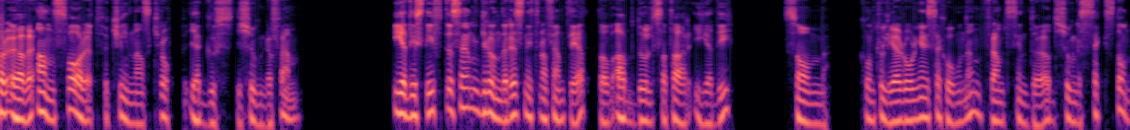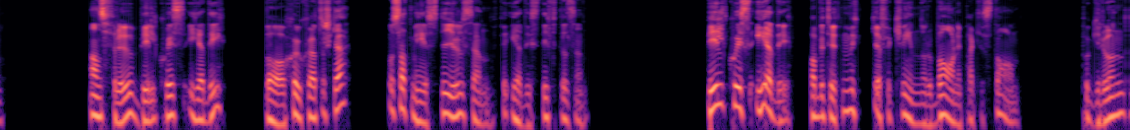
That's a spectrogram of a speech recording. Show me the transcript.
tar över ansvaret för kvinnans kropp i augusti 2005. EDI-stiftelsen grundades 1951 av Abdul Sattar Edi som kontrollerade organisationen fram till sin död 2016. Hans fru Bilquis Edi var sjuksköterska och satt med i styrelsen för Edi-stiftelsen. Bilquis Edi har betytt mycket för kvinnor och barn i Pakistan på grund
